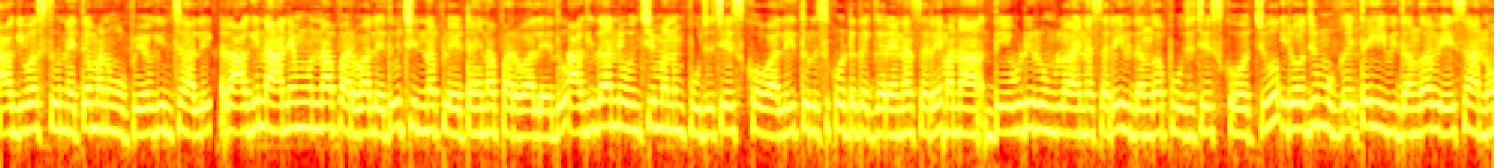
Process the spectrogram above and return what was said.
రాగి వస్తువునైతే మనం మనం ఉపయోగించాలి. రాగి నాణ్యం ఉన్నా పర్వాలేదు చిన్న ప్లేట్ అయినా పర్వాలేదు. రాగి దాన్ని ఉంచి మనం పూజ చేసుకోవాలి. తులసి కోట దగ్గర అయినా సరే మన దేవుడి రూమ్లో అయినా సరే ఈ విధంగా పూజ చేసుకోవచ్చు. ఈ రోజు ముగ్గు అయితే ఈ విధంగా వేసాను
